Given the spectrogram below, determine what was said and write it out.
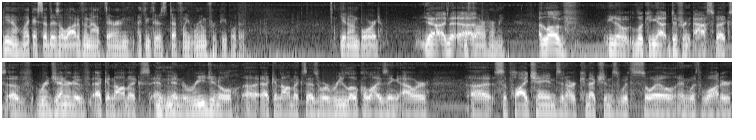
you know like i said there's a lot of them out there and i think there's definitely room for people to get on board Yeah, and uh, flower farming I love, you know, looking at different aspects of regenerative economics and, Mhm. and regional uh, economics as we're relocalizing our uh, supply chains and our connections with soil and with water.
